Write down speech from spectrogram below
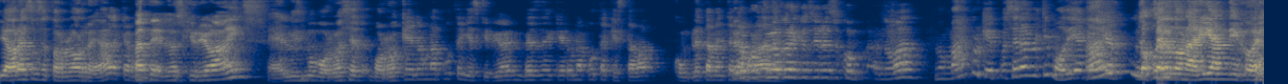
Y ahora eso se tornó real, carnal. Espérate, ¿lo escribió Ainz? Él mismo borró, ese, borró que era una puta y escribió en vez de que era una puta que estaba completamente ¿Pero por qué lo corrigió si era su compa? ¿Nomás? Nomás porque pues era el último día, creo Ay, que no. lo perdonarían, dijo él.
